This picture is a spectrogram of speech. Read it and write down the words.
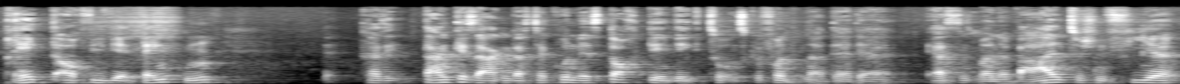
prägt auch, wie wir denken, quasi Danke sagen, dass der Kunde jetzt doch den Weg zu uns gefunden hat. Der hat ja erstens mal eine Wahl zwischen vier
